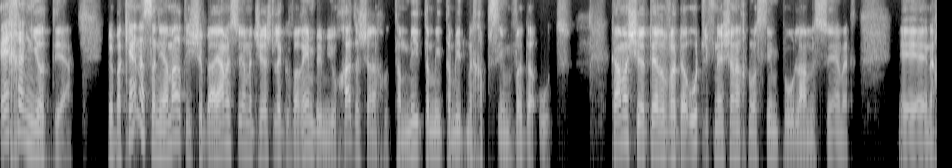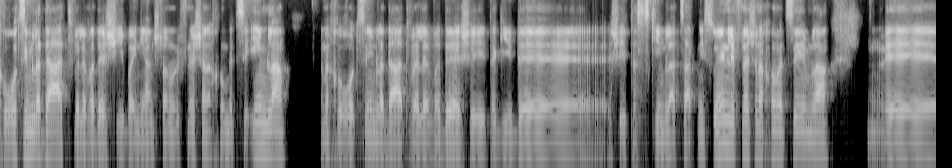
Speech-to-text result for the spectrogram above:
איך אני יודע? ובכנס אני אמרתי שבעיה מסוימת שיש לגברים במיוחד זה שאנחנו תמיד תמיד תמיד מחפשים ודאות. כמה שיותר ודאות לפני שאנחנו עושים פעולה מסוימת. אה, אנחנו רוצים לדעת ולוודא שהיא בעניין שלנו לפני שאנחנו מציעים לה אנחנו רוצים לדעת ולוודא שהיא תגיד, אה, שהיא תסכים להצעת נישואין לפני שאנחנו מציעים לה, אה,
